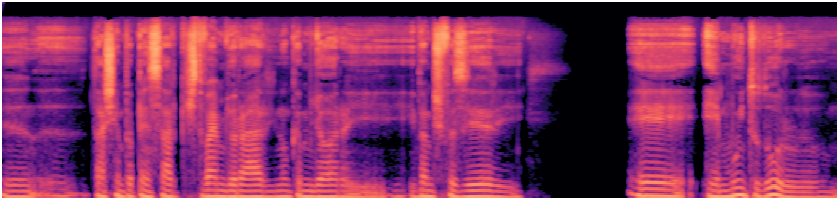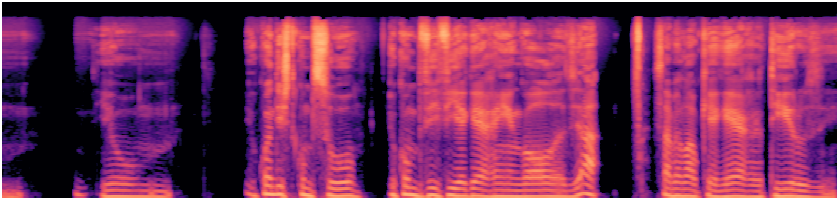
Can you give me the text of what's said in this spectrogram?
uh, estás sempre a pensar que isto vai melhorar e nunca melhora, e, e vamos fazer, e é, é muito duro. Eu eu, quando isto começou, eu como vivi a guerra em Angola, dizia, ah, sabem lá o que é guerra, tiros e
